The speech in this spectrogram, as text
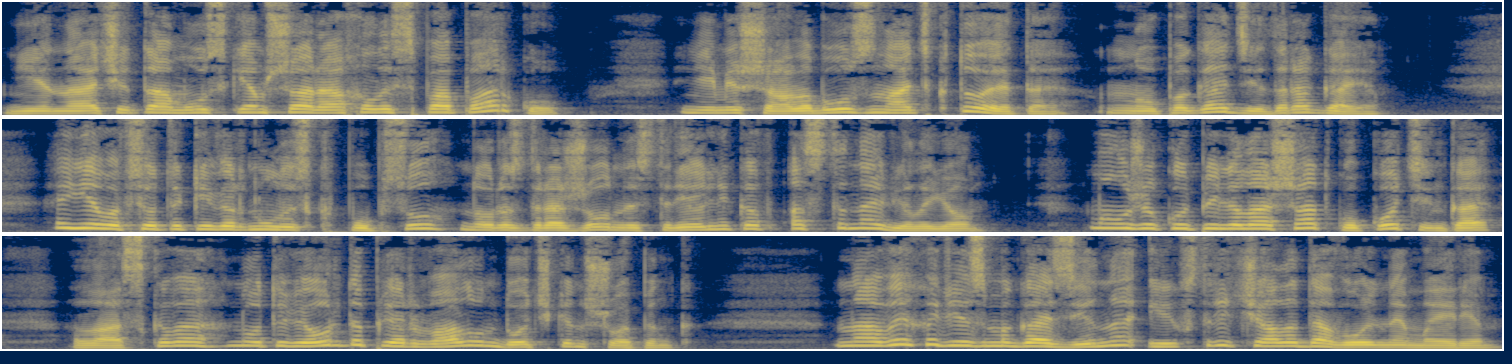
Не иначе тому, с кем шарахалась по парку. Не мешало бы узнать, кто это. Ну, погоди, дорогая. Ева все-таки вернулась к пупсу, но раздраженный Стрельников остановил ее. «Мы уже купили лошадку, котенька». Ласково, но твердо прервал он дочкин шопинг. На выходе из магазина их встречала довольная Мэри.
